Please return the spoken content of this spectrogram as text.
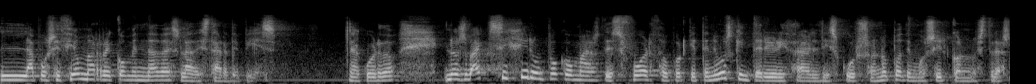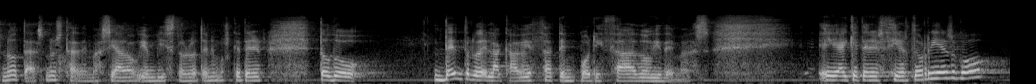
La posición más recomendada es la de estar de pies. ¿De acuerdo? Nos va a exigir un poco más de esfuerzo porque tenemos que interiorizar el discurso, no podemos ir con nuestras notas, no está demasiado bien visto, lo tenemos que tener todo dentro de la cabeza, temporizado y demás. Eh, hay que tener cierto riesgo,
